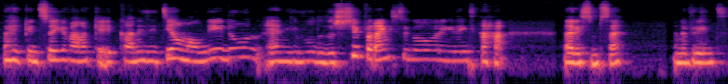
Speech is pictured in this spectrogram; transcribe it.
Dat je kunt zeggen van oké, ik kan dit helemaal niet doen. En je voelde er super angstig over. En je denkt, haha, daar is hem, hè. een vriend.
